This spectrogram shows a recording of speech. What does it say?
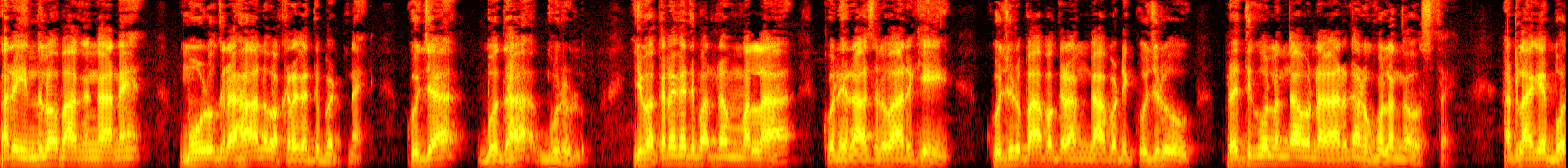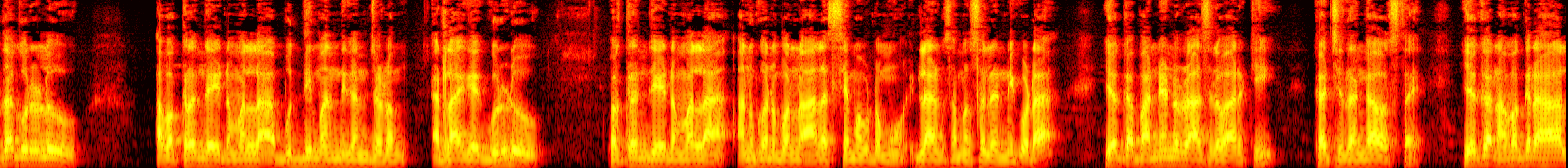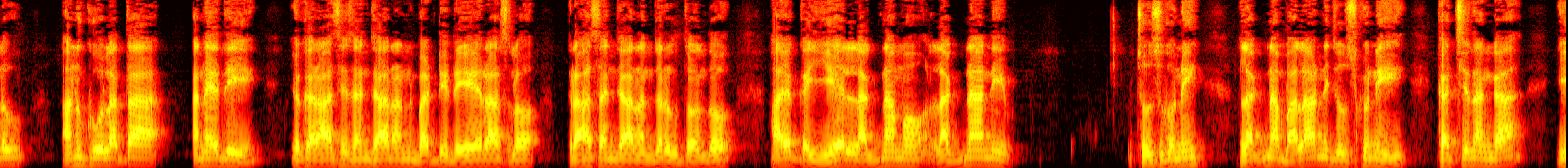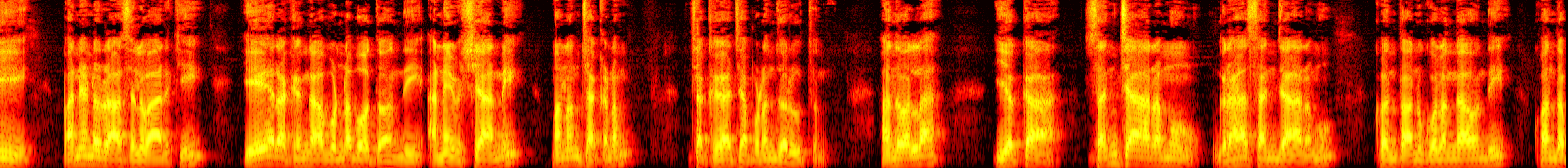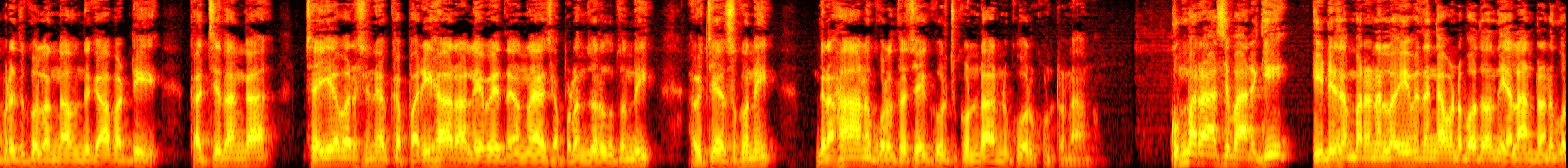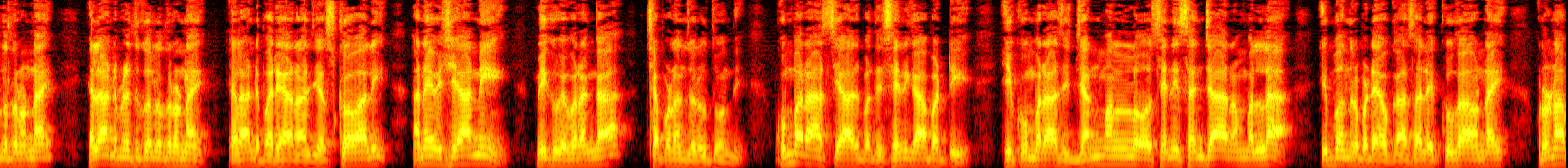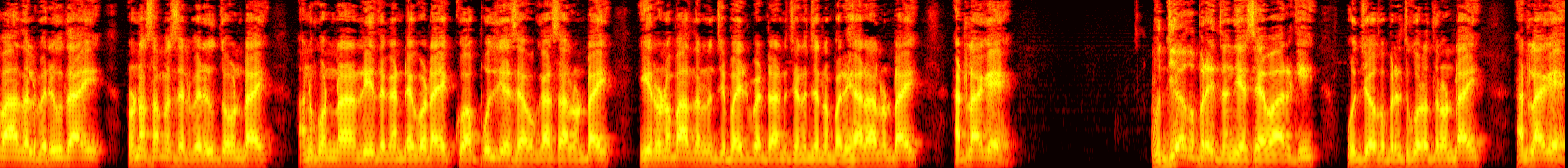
మరి ఇందులో భాగంగానే మూడు గ్రహాలు వక్రగతి పట్టినాయి. కుజ బుధ గురులు ఈ వక్రగతి పట్టడం వల్ల కొన్ని రాసుల వారికి కుజుడు పాపగ్రహం కాబట్టి కుజుడు ప్రతికూలంగా ఉన్న కనుక అనుకూలంగా వస్తాయి. అట్లాగే బుధ గురులు ఆ వక్రం చేయడం వల్ల బుద్ధి మందిగించడం అట్లాగే గురుడు వక్రం చేయడం వల్ల అనుకున్న పనులు ఆలస్యం అవ్వడము ఇట్లాంటి సమస్యలన్నీ కూడా ఈ యొక్క పన్నెండు రాశుల వారికి ఖచ్చితంగా వస్తాయి. ఈ యొక్క నవగ్రహాలు అనుకూలత అనేది ఈ యొక్క రాశి సంచారాన్ని బట్టి ఏ రాశిలో గ్రహ సంచారం జరుగుతుందో ఆ యొక్క ఏ లగ్నమో లగ్నాన్ని చూసుకుని లగ్న బలాన్ని చూసుకుని ఖచ్చితంగా ఈ పన్నెండు రాశుల వారికి ఏ రకంగా ఉండబోతోంది అనే విషయాన్ని మనం చక్కడం చక్కగా చెప్పడం జరుగుతుంది. అందువల్ల ఈ యొక్క సంచారము గ్రహ సంచారము కొంత అనుకూలంగా ఉంది కొంత ప్రతికూలంగా ఉంది కాబట్టి ఖచ్చితంగా చేయవలసిన యొక్క పరిహారాలు ఏవైతే ఉన్నాయో చెప్పడం జరుగుతుంది. అవి చేసుకుని గ్రహానుకూలత చేకూర్చుకుంటారని కోరుకుంటున్నాను. కుంభరాశి వారికి ఈ డిసెంబర్ నెలలో ఏ విధంగా ఉండబోతోంది? ఎలాంటి అనుకూలతలు ఉన్నాయి? ఎలాంటి ప్రతికూలతలు ఉన్నాయి? ఎలాంటి పరిహారాలు చేసుకోవాలి? అనే విషయాన్ని మీకు వివరంగా చెప్పడం జరుగుతుంది. కుంభరాశి అధిపతి శని కాబట్టి ఈ కుంభరాశి జన్మంలో శని సంచారం వల్ల ఇబ్బందులు పడే అవకాశాలు ఎక్కువగా ఉన్నాయి. రుణ బాధలు పెరుగుతాయి. రుణ సమస్యలు పెరుగుతూ ఉంటాయి. అనుకున్న రీతి కంటే కూడా ఎక్కువ అప్పులు చేసే అవకాశాలు ఉంటాయి. ఈ రుణ బాధల నుంచి బయటపెట్టడానికి చిన్న చిన్న పరిహారాలు ఉంటాయి. అట్లాగే ఉద్యోగ ప్రయత్నం చేసేవారికి ఉద్యోగ ప్రతికూలతలు ఉంటాయి. అట్లాగే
